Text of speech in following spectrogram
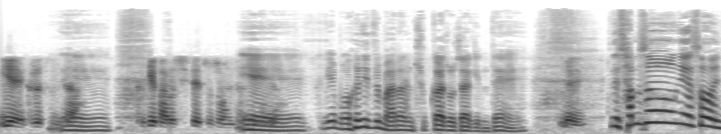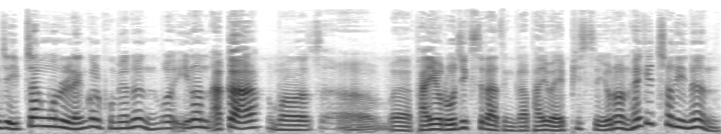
예, 그렇습니다. 예. 그게 바로 시세 조정 예, 그게 뭐 흔히들 말하는 주가 조작인데. 네. 근데 삼성에서 이제 입장문을 낸 걸 보면은 뭐 이런 아까 뭐, 어, 뭐 바이오 로직스라든가 바이오 에피스 이런 회계 처리는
